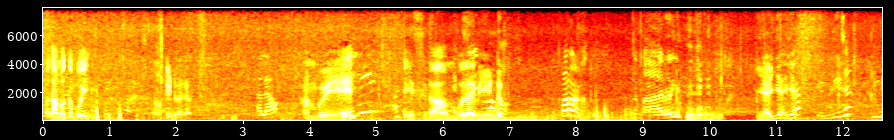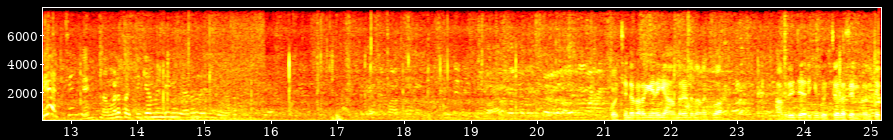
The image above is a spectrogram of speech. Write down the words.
അപ്പൊ നമുക്ക് പോയി നോക്കിയിട്ട് വരാം. ഹലോ? അമ്പുവേ. ഇതാ അമ്പുദേ വീണ്ടും. നമ്മളെ പറ്റിക്കാൻ വേണ്ടി ഇനി വേറെ എവിടെയെങ്കിലും പോകും കൊച്ചിന്റെ പിറകെ ഇങ്ങനെ ക്യാമറ ഇട്ട് നടക്കുക അവർ വിചാരിക്കും കൊച്ചു വല്ല സെലിബ്രിറ്റി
